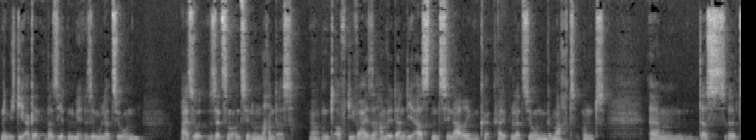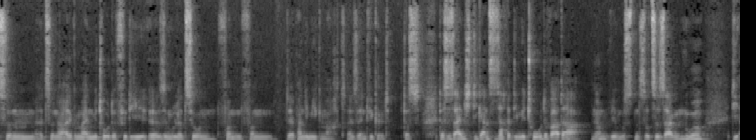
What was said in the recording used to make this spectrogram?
nämlich die agentenbasierten Simulationen. Also setzen wir uns hin und machen das. Ja, und auf die Weise haben wir dann die ersten Szenarienkalkulationen gemacht und ähm, das äh, zu, einem, äh, zu, einer allgemeinen Methode für die äh, Simulation von, von der Pandemie gemacht, also entwickelt. Das, das ist eigentlich die ganze Sache. Die Methode war da. Ne? Wir mussten sozusagen nur, die,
